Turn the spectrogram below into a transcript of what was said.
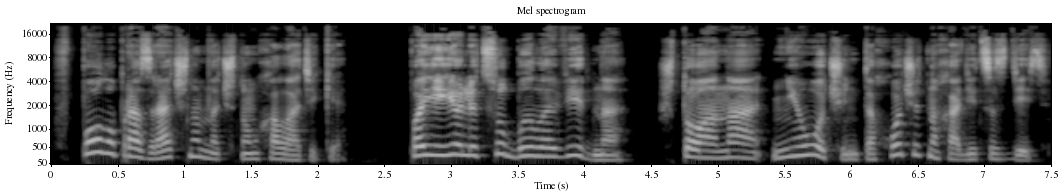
в полупрозрачном ночном халатике. По ее лицу было видно, что она не очень-то хочет находиться здесь.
